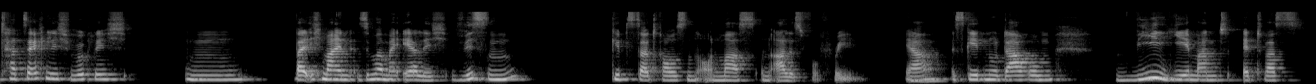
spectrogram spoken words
tatsächlich wirklich, hm, weil ich meine, sind wir mal ehrlich, Wissen gibt es da draußen en masse und alles for free. Ja, mhm. es geht nur darum, wie jemand etwas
